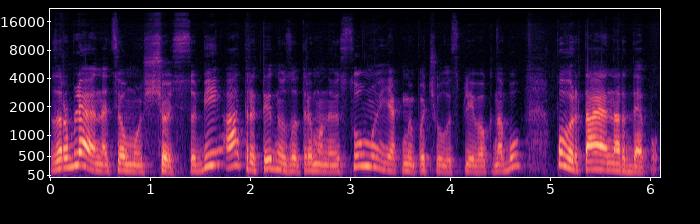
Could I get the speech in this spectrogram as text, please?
заробляє на цьому щось собі, а третину з отриманої суми, як ми почули з плівок набу, повертає нардепу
